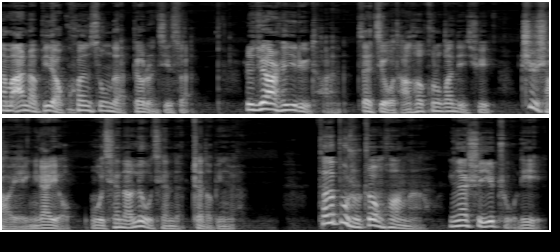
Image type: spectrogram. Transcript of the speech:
那么按照比较宽松的标准计算，日军二十一旅团在九塘和昆仑关地区至少也应该有五千到六千的战斗兵员。它的部署状况呢，应该是以主力。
